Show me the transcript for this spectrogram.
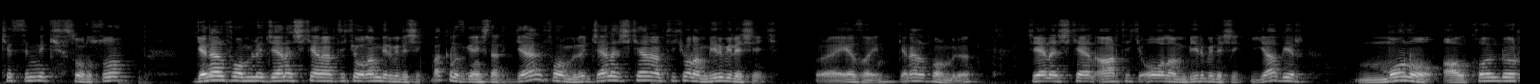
kesinlik sorusu. Genel formülü CnH2n artı 2 olan bir bileşik. Bakınız gençler genel formülü CnH2n artı 2 olan bir bileşik. Buraya yazayım. Genel formülü CnH2n artı 2 o olan bir bileşik ya bir mono alkoldür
